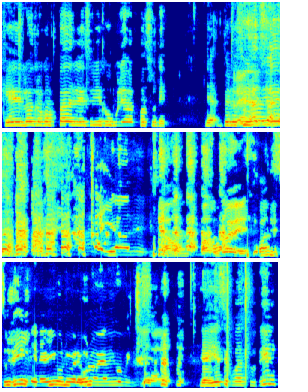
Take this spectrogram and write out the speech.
que es el otro compadre de ese viejo culiado Juan Sutil. Ya, pero si no, ya- Vamos, vamos nueve. Juan Sutil, enemigo número uno de amigo Pichera. ya, y ese Juan Sutil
